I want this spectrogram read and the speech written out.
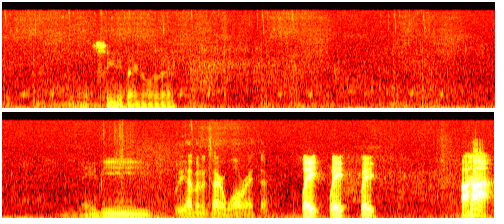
I don't see anything over there. Maybe. We have an entire wall right there. Wait, wait, wait. Aha!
